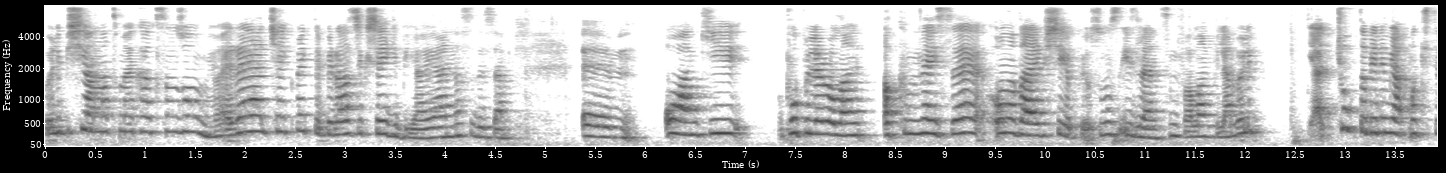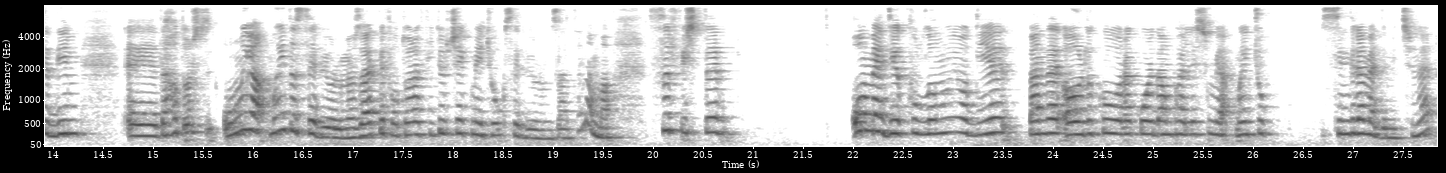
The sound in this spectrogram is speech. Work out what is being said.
böyle bir şey anlatmaya kalksanız olmuyor. E, real çekmek de birazcık şey gibi ya. Yani nasıl desem. E, o anki popüler olan akım neyse ona dair bir şey yapıyorsunuz. izlensin falan filan. Böyle ya çok da benim yapmak istediğim ee, daha doğrusu onu yapmayı da seviyorum. Özellikle fotoğraf video çekmeyi çok seviyorum zaten ama sırf işte o medya kullanılıyor diye ben de ağırlıklı olarak oradan paylaşım yapmayı çok sindiremedim içine.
